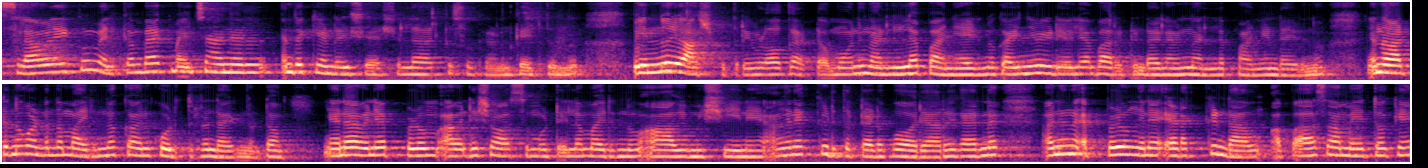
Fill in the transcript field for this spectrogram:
അസ്സാം വലൈക്കും വെൽക്കം ബാക്ക് മൈ ചാനൽ. എന്തൊക്കെയുണ്ട് വിശേഷം? എല്ലാവർക്കും സുഖമാണെന്ന് കരുതുന്നു. അപ്പോൾ ഇന്നൊരു ആശുപത്രി വ്ളോഗ് കേട്ടോ മോന് നല്ല പനിയായിരുന്നു. കഴിഞ്ഞ വീഡിയോയിൽ ഞാൻ പറഞ്ഞിട്ടുണ്ടായിരുന്നു അവന് നല്ല പനി ഉണ്ടായിരുന്നു ഞാൻ നാട്ടിൽ നിന്ന് കൊണ്ടുവന്ന മരുന്നൊക്കെ അവന് കൊടുത്തിട്ടുണ്ടായിരുന്നു കേട്ടോ ഞാൻ അവനെ എപ്പോഴും അവന്റെ ശ്വാസം മുട്ടിയുള്ള മരുന്നും ആവി മെഷീന് അങ്ങനെയൊക്കെ എടുത്തിട്ടാണ് പോരാറ്. കാരണം അവന് എപ്പോഴും ഇങ്ങനെ ഇടക്കുണ്ടാവും. അപ്പോൾ ആ സമയത്തൊക്കെ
